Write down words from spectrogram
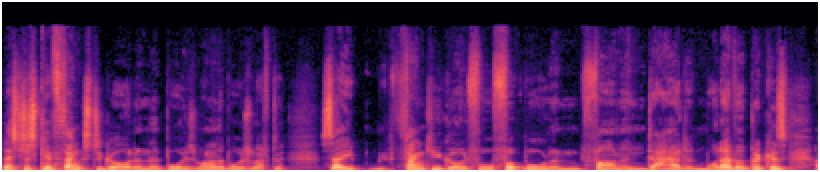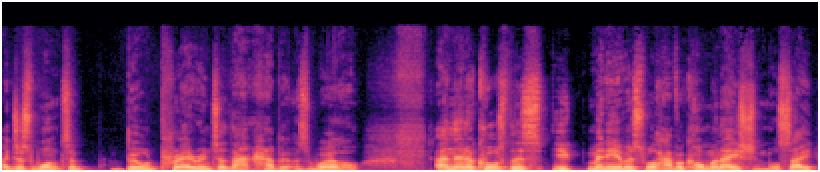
let's just give thanks to God. And the boys, one of the boys will have to say, thank you, God, for football and fun and dad and whatever, because I just want to build prayer into that habit as well. And then, of course, there's you, many of us will have a combination. We'll say,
